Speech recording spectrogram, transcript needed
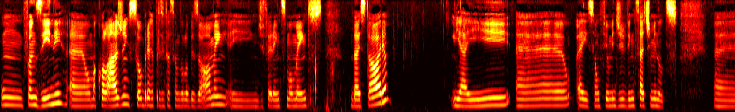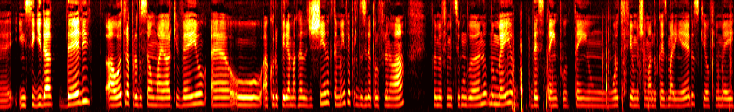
um fanzine, é, uma colagem sobre a representação do lobisomem em diferentes momentos da história. E aí é, é isso, é um filme de 27 minutos. É, em seguida dele, a outra produção maior que veio é o A Curupira e a Máquina do Destino, que também foi produzida pelo Frenoir, foi meu filme de segundo ano. No meio desse tempo tem um outro filme chamado Cães Marinheiros, que eu filmei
